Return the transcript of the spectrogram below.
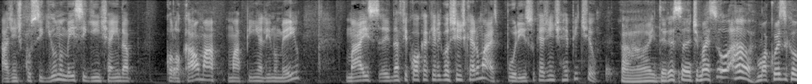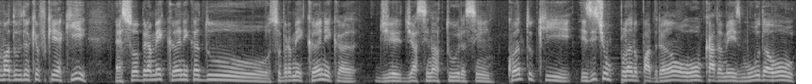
A gente conseguiu no mês seguinte ainda colocar uma mapinha ali no meio, mas ainda ficou com aquele gostinho de quero mais. Por isso que a gente repetiu. Ah, interessante. Mas oh, ah, uma coisa que uma dúvida que eu fiquei aqui é sobre a mecânica do sobre a mecânica de, de assinatura, assim. Quanto que existe um plano padrão ou cada mês muda ou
